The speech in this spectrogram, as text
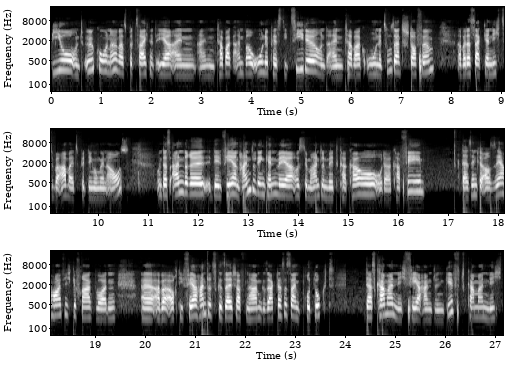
Bio und Öko, ne, das bezeichnet eher einen, einen Tabakanbau ohne Pestizide und einen Tabak ohne Zusatzstoffe. Aber das sagt ja nichts über Arbeitsbedingungen aus. Und das andere, den fairen Handel, den kennen wir ja aus dem Handel mit Kakao oder Kaffee. Da sind wir auch sehr häufig gefragt worden. Äh, aber auch die Fairhandelsgesellschaften haben gesagt, das ist ein Produkt, das kann man nicht fair handeln. Gift kann man nicht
